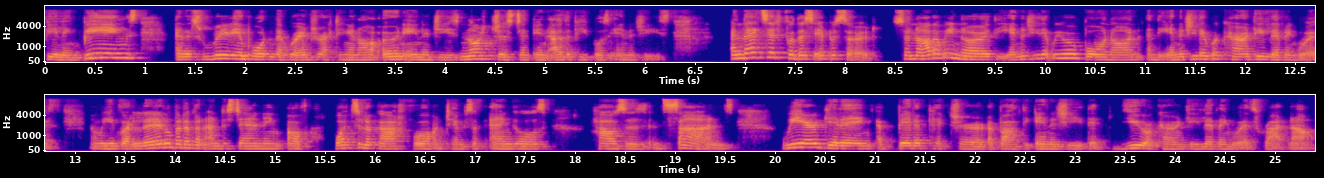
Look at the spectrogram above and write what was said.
feeling beings and it's really important that we're interacting in our own energies not just in, in other people's energies and that's it for this episode. So now that we know the energy that we were born on and the energy that we're currently living with, and we have got a little bit of an understanding of what to look out for in terms of angles, houses, and signs, we are getting a better picture about the energy that you are currently living with right now.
